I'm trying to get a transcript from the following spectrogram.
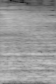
Oh,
